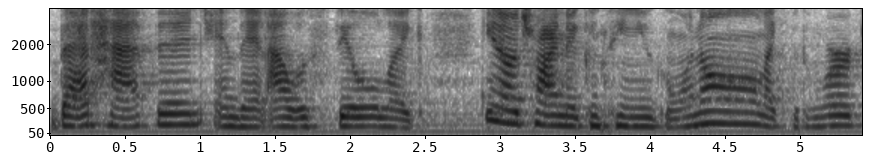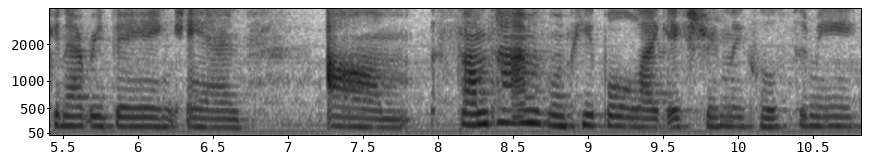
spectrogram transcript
that happened and then i was still like you know trying to continue going on like with work and everything. And um sometimes when people like extremely close to me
